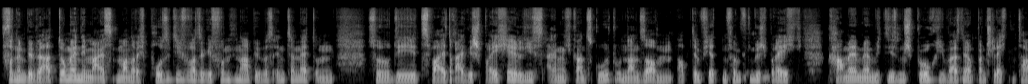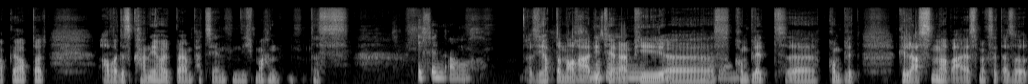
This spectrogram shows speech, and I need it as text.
von den Bewertungen, die meisten waren recht positiv, was ich gefunden habe übers Internet und so die zwei, drei Gespräche lief es eigentlich ganz gut und dann so am, ab dem vierten, fünften Gespräch kam er mir mit diesem Spruch, ich weiß nicht, ob er einen schlechten Tag gehabt hat, aber das kann ich halt beim Patienten nicht machen. Das ich finde auch. Also ich habe danach auch die Therapie äh, komplett, äh, komplett gelassen, habe auch erstmal gesagt, also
